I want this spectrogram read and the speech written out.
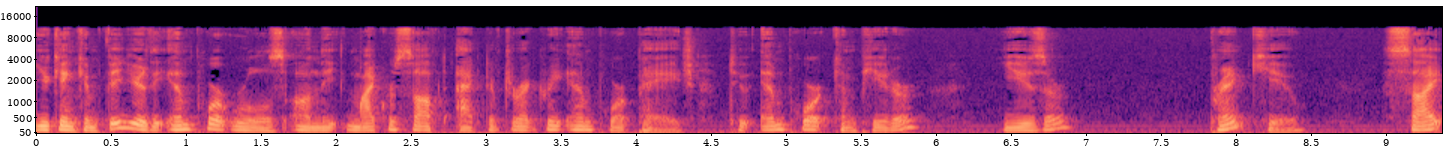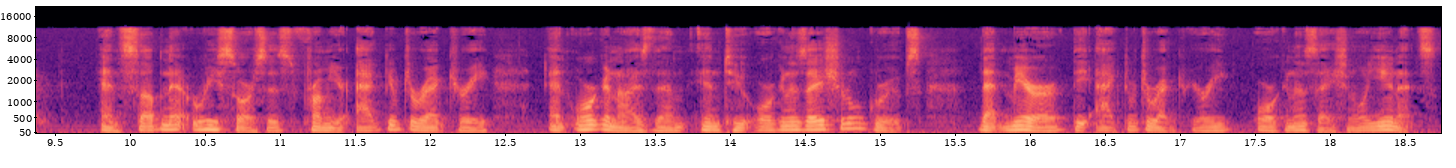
You can configure the import rules on the Microsoft Active Directory import page to import computer, user, print queue, site, and subnet resources from your Active Directory and organize them into organizational groups that mirror the Active Directory organizational units.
